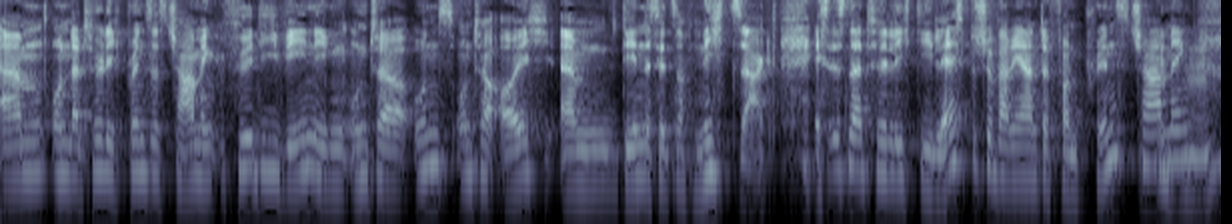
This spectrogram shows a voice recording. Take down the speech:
Ähm, und natürlich natürlich Princess Charming für die wenigen unter uns, unter euch, ähm, denen es jetzt noch nichts sagt. Es ist natürlich die lesbische Variante von Prince Charming mhm.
